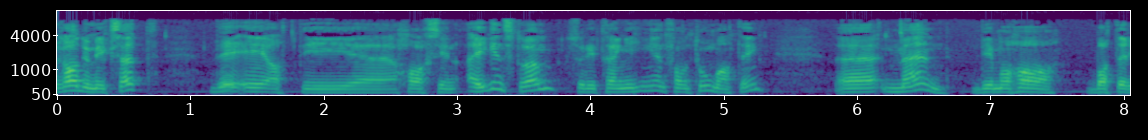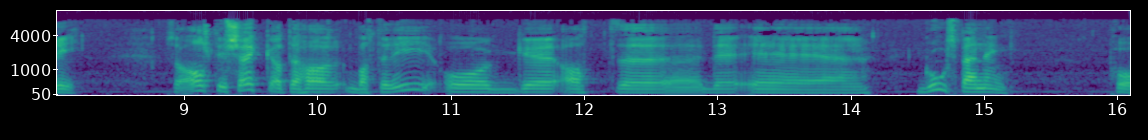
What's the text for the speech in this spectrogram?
radiomikset, det er at de eh, har sin egen strøm, så de trenger ingen fantommating. Eh, men de må ha batteri. Så alltid sjekk at det har batteri, og at det er god spenning på,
